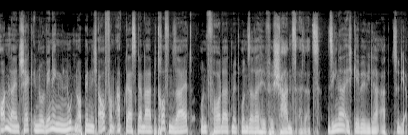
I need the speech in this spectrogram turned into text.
Online-Check in nur wenigen Minuten, ob ihr nicht auch vom Abgasskandal betroffen seid und fordert mit unserer Hilfe Schadensersatz. Sina, ich gebe wieder ab zu dir.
